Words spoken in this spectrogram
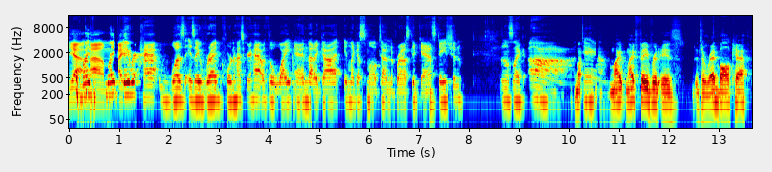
Yeah. my um, my I- favorite hat was is a red Cornhusker hat with a white end that I got in like a small town Nebraska gas station. And I was like, ah, My- damn. my my favorite is it's a red ball cap,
